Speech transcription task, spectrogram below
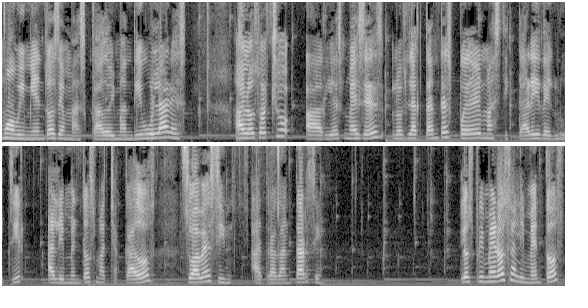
movimientos de mascado y mandibulares. A los 8 a 10 meses, los lactantes pueden masticar y deglutir alimentos machacados suaves sin atragantarse. Los primeros alimentos,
